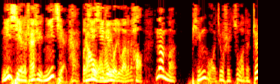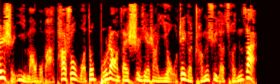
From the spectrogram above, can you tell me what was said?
你写个程序你解开，然后信息给我就完了呗。好，那么苹果就是做的真是一毛不拔，他说我都不让在世界上有这个程序的存在，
